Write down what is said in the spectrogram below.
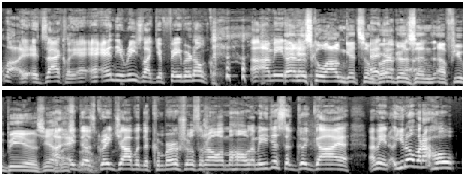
well, exactly. A- Andy Reid's like your favorite uncle. Uh, I mean, Yeah, and- let's go out and get some uh, burgers and a few beers. Yeah, Uh, he does great job with the commercials and all. Of Mahomes. I mean, he's just a good guy. I mean, you know what I hope?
